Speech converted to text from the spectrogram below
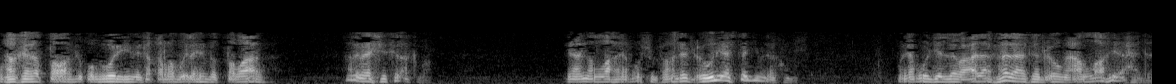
وهكذا الطواف بقبورهم يتقرب إليهم بالطواف هذا من الشرك الأكبر. لأن الله يقول سبحانه ادعوني أستجب لكم. ويقول جل وعلا فلا تدعوا مع الله أحدا.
